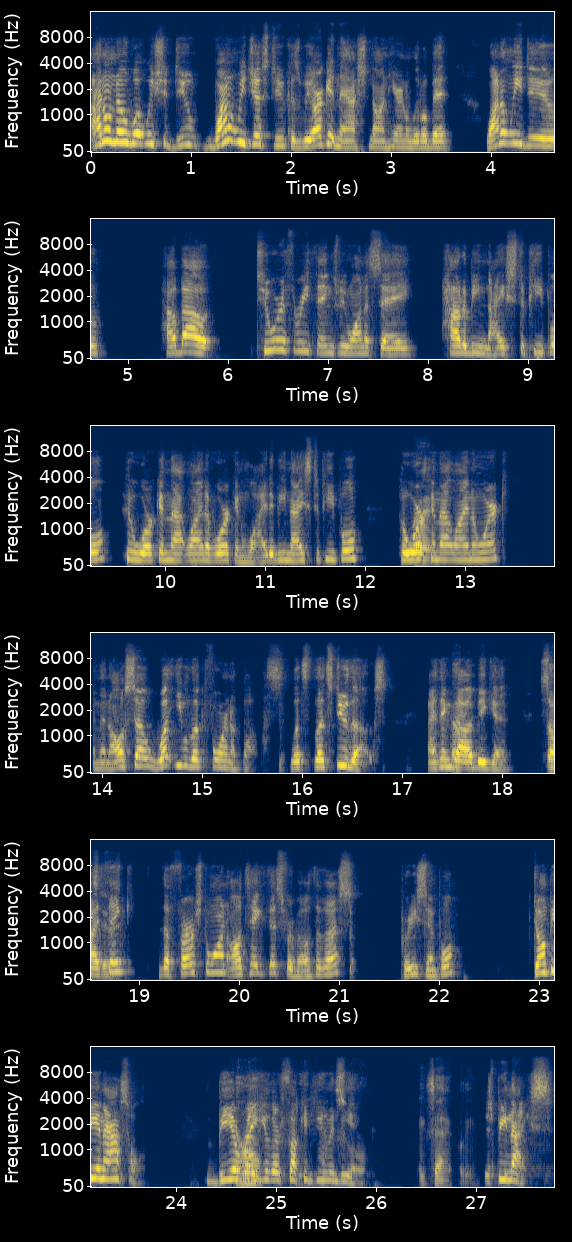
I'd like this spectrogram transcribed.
I don't know what we should do. Why don't we just do because we are getting Ashton on here in a little bit. Why don't we do how about two or three things we want to say how to be nice to people who work in that line of work and why to be nice to people who work Right. in that line of work and then also what you look for in a boss let's let's do those i think that would be good so Let's i do it. think the first one i'll take this for both of us pretty simple. Don't be an asshole. Be a Don't regular fucking an human being. Exactly. just be nice.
